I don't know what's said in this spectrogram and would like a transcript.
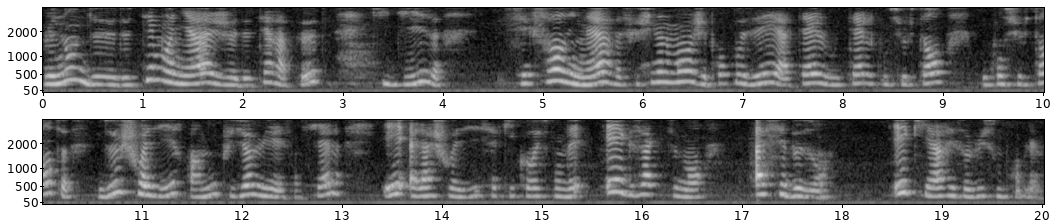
le nombre de, témoignages de thérapeutes qui disent c'est extraordinaire parce que finalement j'ai proposé à tel ou tel consultant ou consultante de choisir parmi plusieurs huiles essentielles et elle a choisi celle qui correspondait exactement à ses besoins et qui a résolu son problème.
